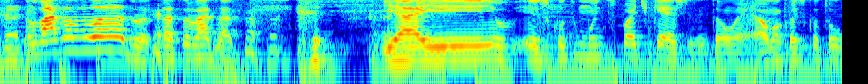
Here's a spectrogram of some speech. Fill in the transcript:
Não passa voando, passa mais rápido. e aí eu, eu escuto muitos podcasts, então é uma coisa que eu tô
